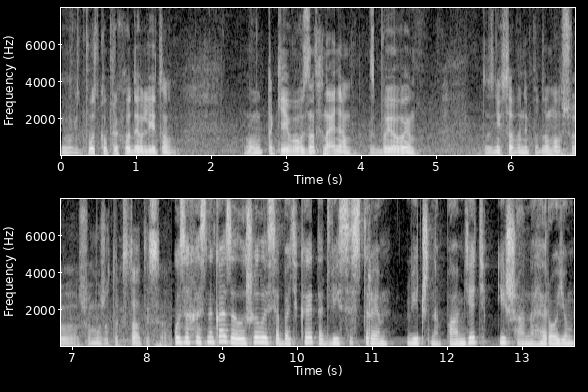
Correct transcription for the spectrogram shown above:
У відпустку приходив літом. Ну, такий був з натхненням, з бойовим. Тож ніхто би не подумав, що, що може так статися. У захисника залишилися батьки та дві сестри. Вічна пам'ять і шана герою.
